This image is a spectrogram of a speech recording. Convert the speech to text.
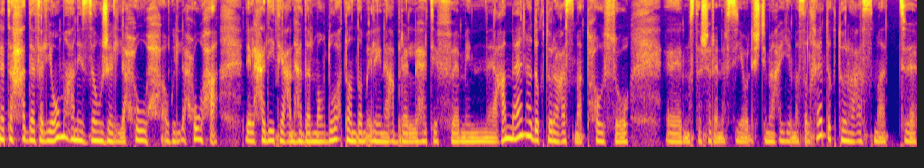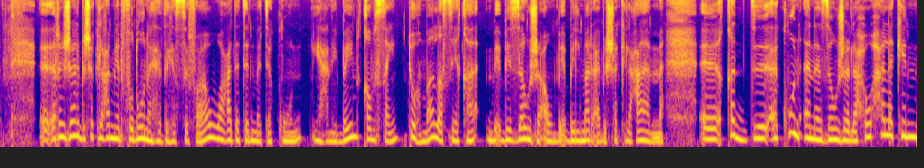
نتحدث اليوم عن الزوج اللحوح أو اللحوحة للحديث عن هذا الموضوع. تنضم إلينا عبر الهاتف من عمان دكتورة عصمت حوسو المستشارة النفسية والاجتماعية. مساء الخير دكتورة عصمت الرجال بشكل عام يرفضون هذه الصفة وعادة ما تكون يعني بين قوسين تهمة لصيقة بالزوجة أو بالمرأة بشكل عام. قد أكون أنا زوجة لحوحة لكن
